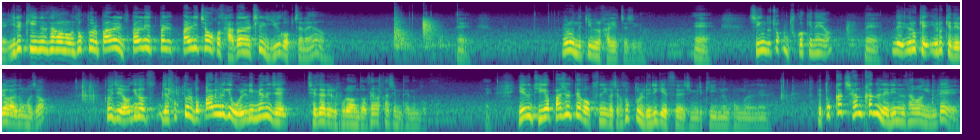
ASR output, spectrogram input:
예, 이렇게 있는 상황은 속도를 빨리 빨리 빨리, 빨리 쳐갖고 4단을 칠 이유가 없잖아요. 예, 이런 느낌으로 가겠죠 지금. 예, 지금도 조금 두껍긴 해요. 네, 근데 이렇게 이렇게 내려가는 거죠. 그 이제 여기서 이제 속도를 더 빠르게 올리면 이제 제자리로 돌아온다고 생각하시면 되는 거고. 예. 얘는 뒤가 빠질 데가 없으니까 제가 속도를 느리게 했어요. 지금 이렇게 있는 공을. 근데 똑같이 한 칸을 내리는 상황인데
